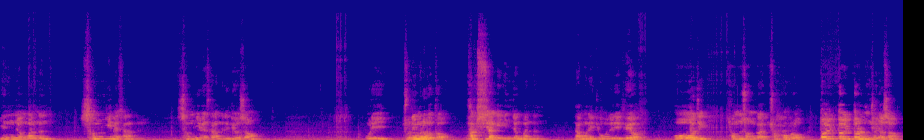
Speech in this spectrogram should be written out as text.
인정받는 섬김의 사람들, 섬김의 사람들이 되어서 우리 주님으로부터 확실하게 인정받는 낙원의 교우들이 되어 오직 겸손과 축복으로 똘똘똘 뭉쳐져서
